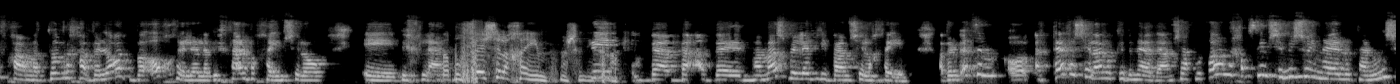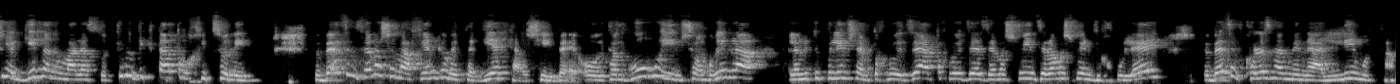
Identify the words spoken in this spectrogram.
תבחר מה טוב לך, ולא רק באוכל, אלא בכלל בחיים שלו אה, בכלל. בבופה של החיים, מה שנקרא. ממש בלב ליבם של החיים. אבל בעצם הטבע שלנו כבני אדם, שאנחנו כל הזמן מחפשים שמישהו ינהל אותנו, מישהו יגיד לנו מה לעשות, כאילו דיקטטור חיצוני. ובעצם זה מה שמאפיין גם את הדיאטה, שהיא, או את הגורואים שאומרים לה, למטופלים שלהם, תאכלו את זה, אל תאכלו את זה, זה משמין, זה לא משמין וכולי, ובעצם כל הזמן מנהלים אותם.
